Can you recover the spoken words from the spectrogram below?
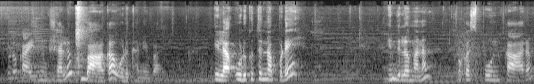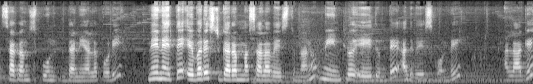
ఇప్పుడు ఒక ఐదు నిమిషాలు బాగా ఉడకనివ్వాలి. ఇలా ఉడుకుతున్నప్పుడే ఇందులో మనం ఒక స్పూన్ కారం సగం స్పూన్ ధనియాల పొడి. నేనైతే ఎవరెస్ట్ గరం మసాలా వేస్తున్నాను. మీ ఇంట్లో ఏది ఉంటే అది వేసుకోండి. అలాగే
